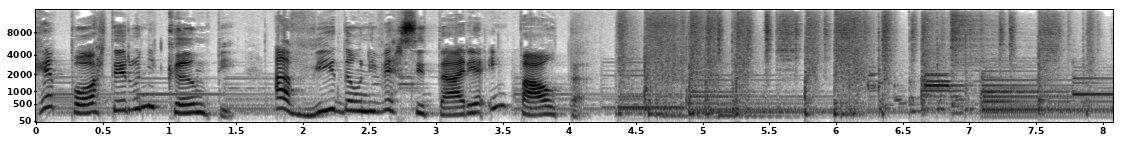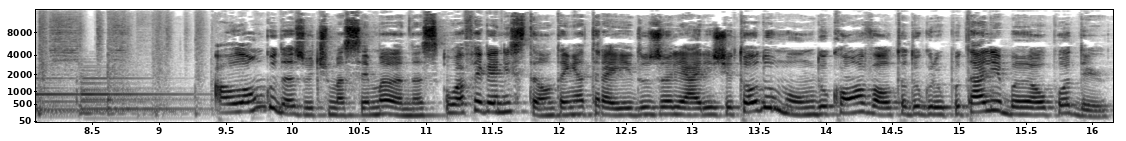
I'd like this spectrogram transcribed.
Repórter Unicamp. A vida universitária em pauta. Ao longo das últimas semanas, o Afeganistão tem atraído os olhares de todo o mundo com a volta do grupo Talibã ao poder,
